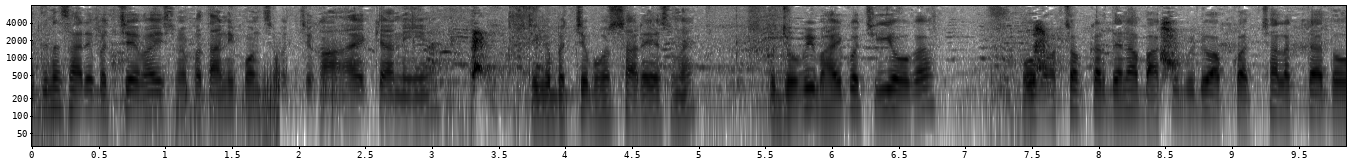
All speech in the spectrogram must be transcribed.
इतने सारे बच्चे भाई, इसमें पता नहीं कौन से बच्चे कहाँ है, क्या नहीं है। ठीक है, बच्चे बहुत सारे हैं इसमें। तो जो भी भाई को चाहिए होगा, वो व्हाट्सअप कर देना। बाकी वीडियो आपको अच्छा लगता है तो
